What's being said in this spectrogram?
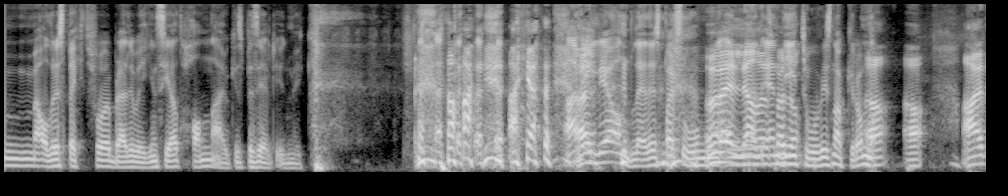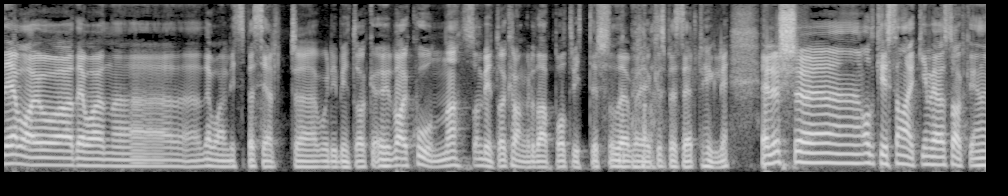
med all respekt for Bradley Wiggins si at han er jo ikke spesielt ydmyk. Han er veldig annerledes person enn en de to vi snakker om. Ja, ja. Nei, det var jo det var en, eh, det var en litt spesielt eh, hvor de begynte å Det var konene som begynte å krangle der på Twitter, så det var jo ikke spesielt hyggelig. Ellers, uh, Odd Christian Eiken ved Staken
